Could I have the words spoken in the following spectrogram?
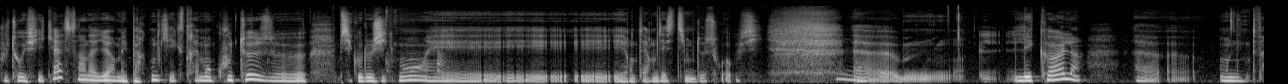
plutôt efficace hein, d'ailleurs, mais par contre qui est extrêmement coûteuse euh, psychologiquement et, en termes d'estime de soi aussi. Mmh. Euh, l'école, euh, on est,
